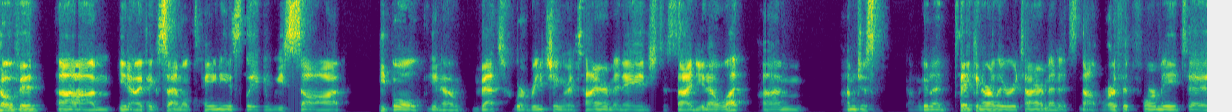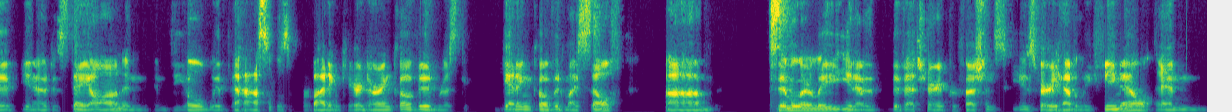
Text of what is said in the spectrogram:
COVID. Um, you know, I think simultaneously we saw people, you know, vets who are reaching retirement age decide, you know what, I'm I'm just I'm going to take an early retirement. It's not worth it for me to, you know, to stay on and, and deal with the hassles of providing care during COVID, risk getting COVID myself. Um, similarly, you know, the veterinary profession skews very heavily female and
